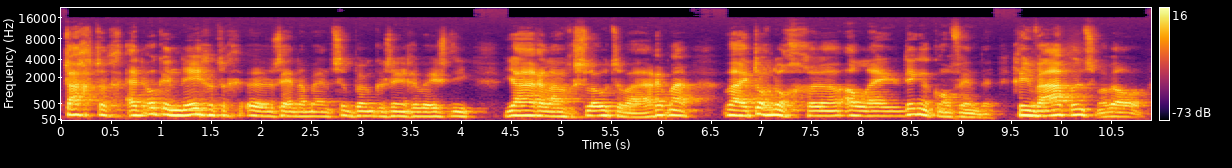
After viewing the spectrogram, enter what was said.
80 en ook in 90 zijn er mensen, bunkers in geweest die jarenlang gesloten waren. Maar waar je toch nog uh, allerlei dingen kon vinden. Geen wapens, maar wel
